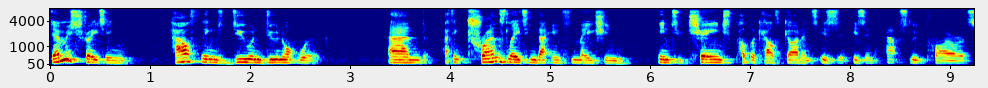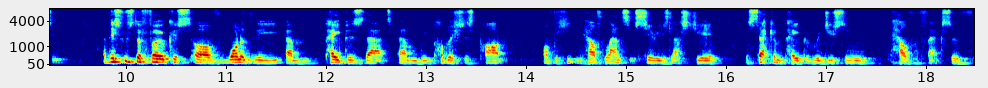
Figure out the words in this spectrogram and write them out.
demonstrating how things do and do not work. And I think translating that information into changed public health guidance is is an absolute priority. This was the focus of one of the um, papers that um, we published as part of the Heat and Health Lancet series last year. The second paper, reducing the health effects of,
